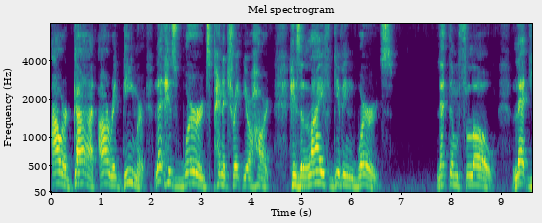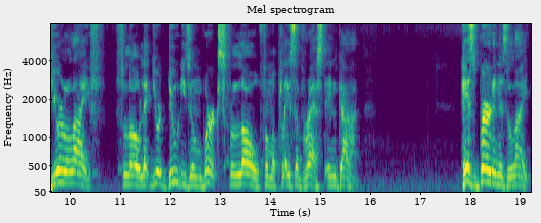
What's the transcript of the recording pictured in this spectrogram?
our God, our Redeemer. Let His words penetrate your heart, His life giving words. Let them flow. Let your life flow. Let your duties and works flow from a place of rest in God. His burden is light.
